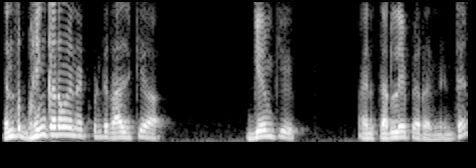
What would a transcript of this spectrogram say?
ఎంత భయంకరమైనటువంటి రాజకీయ గేమ్కి ఆయన తెరలేపారని అంటే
